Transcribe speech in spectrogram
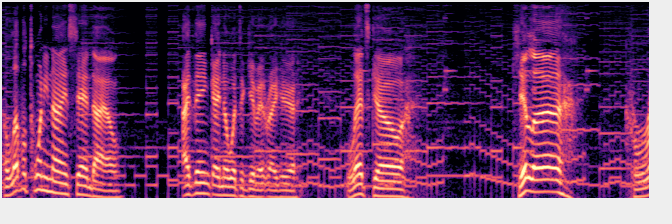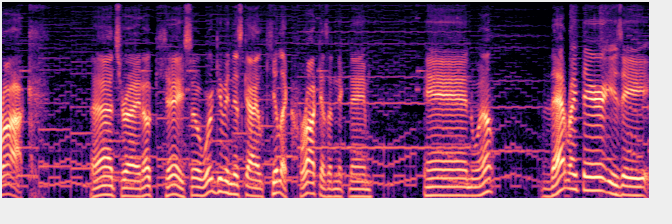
a level 29 Sandile I think I know what to give it right here. Let's go. Killer Croc. That's right. Okay, so we're giving this guy Killer Croc as a nickname. And, well, that right there is a,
